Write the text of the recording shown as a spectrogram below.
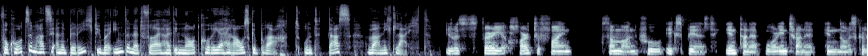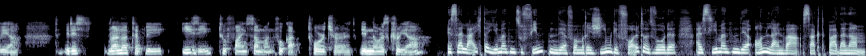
Vor kurzem hat sie einen Bericht über Internetfreiheit in Nordkorea herausgebracht und das war nicht leicht. It was very hard to find someone who experienced internet or intranet in North Korea. It is relatively easy to find someone who got tortured in North Korea es sei leichter, jemanden zu finden, der vom Regime gefoltert wurde, als jemanden, der online war, sagt Badanam.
